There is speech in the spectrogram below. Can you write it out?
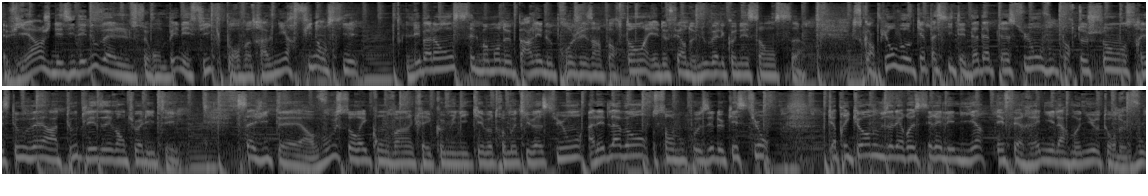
Vierge, des idées nouvelles seront bénéfiques pour votre avenir financier. Les balances, c'est le moment de parler de projets importants et de faire de nouvelles connaissances. Scorpion, vos capacités d'adaptation vous portent chance, restez ouvert à toutes les éventualités. Sagittaire, vous saurez convaincre et communiquer votre motivation, allez de l'avant sans vous poser de questions. Capricorne, vous allez resserrer les liens et faire régner l'harmonie autour de vous.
